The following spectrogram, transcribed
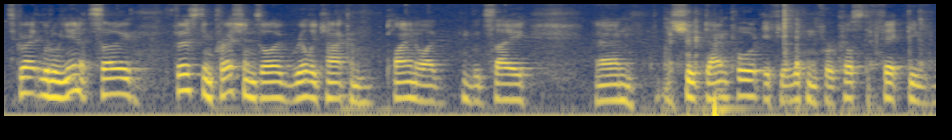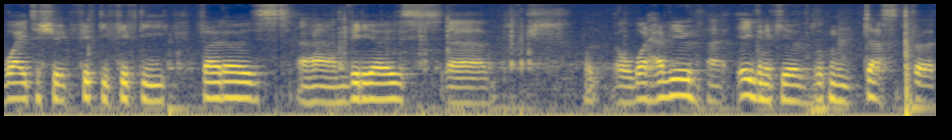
it's a great little unit. So, first impressions, I really can't complain. I would say um, a shoot dome port if you're looking for a cost effective way to shoot 50-50 photos, um, videos, uh, or, or, what have you. Uh, even if you're looking just for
